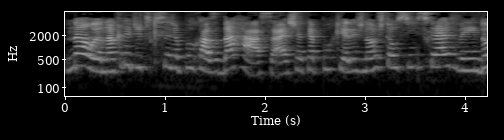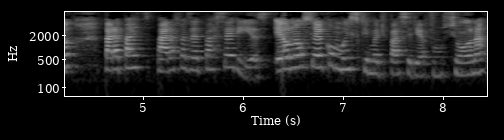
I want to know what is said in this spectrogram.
Não, eu não acredito que seja por causa da raça. Acho que é porque eles não estão se inscrevendo para, para fazer parcerias. Eu não sei como o esquema de parceria funciona,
